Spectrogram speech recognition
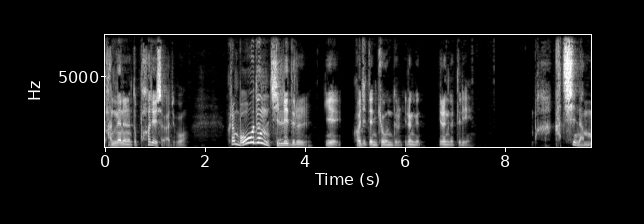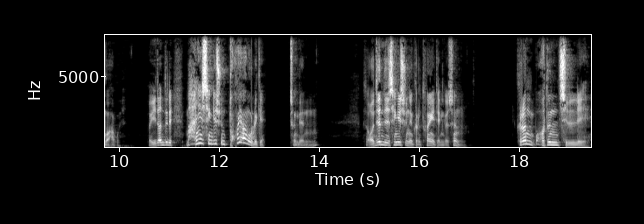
반면에는 또 퍼져 있어가지고 그런 모든 진리들을 예 거짓된 교훈들 이런 것 이런 것들이 막 같이 난무하고 이단들이 많이 생길 수 있는 토양으로 이렇게 형성된 언제든지 생길 수 있는 그런 토양이 된 것은 그런 모든 진리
